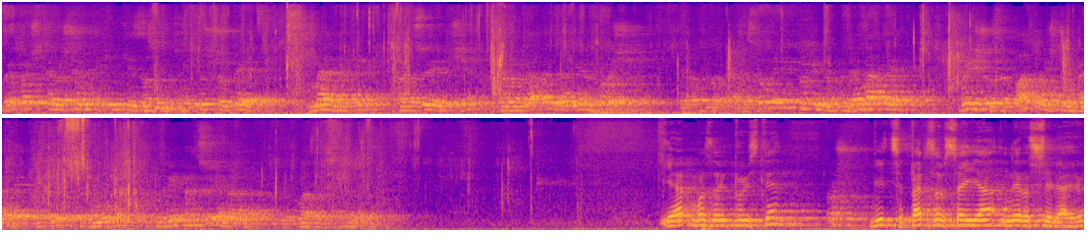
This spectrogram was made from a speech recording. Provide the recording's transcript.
ви хочете розширити кількість заступників, щоб ви, медики, працюючи, заробляли на них гроші. додатково. А заступник, відповідно, буде мати вищу зарплату, ніж той медик, який- який працює на власне підприємстві. Я відповісти? Прошу. Дивіться, перш за все, я не розширяю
